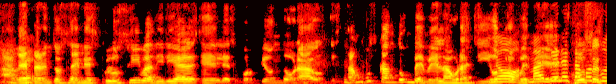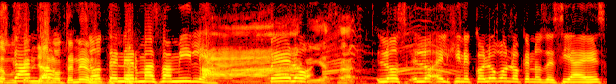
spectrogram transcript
A ver, pero entonces en exclusiva diría el, el escorpión dorado. ¿Están buscando un bebé, Laura G? ¿Otro No, bebé? más bien estamos Justo buscando ya no tener. más familia. Ah, pero-. Los, lo- el ginecólogo lo que nos decía es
